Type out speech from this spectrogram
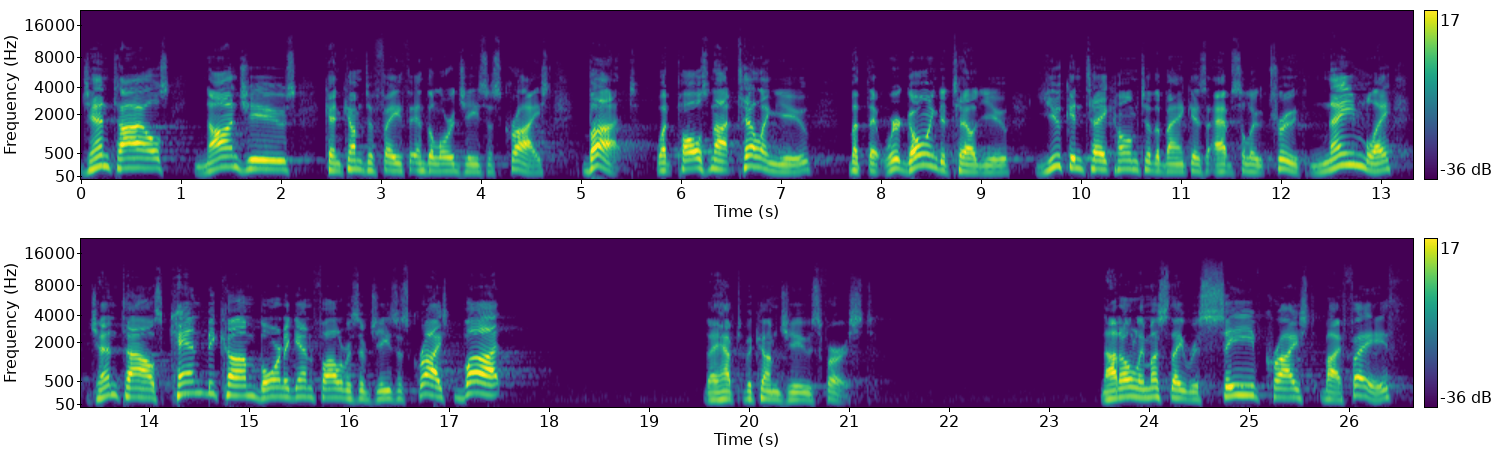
Gentiles, non Jews can come to faith in the Lord Jesus Christ. But what Paul's not telling you, but that we're going to tell you, you can take home to the bank as absolute truth. Namely, Gentiles can become born again followers of Jesus Christ, but they have to become Jews first. Not only must they receive Christ by faith,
